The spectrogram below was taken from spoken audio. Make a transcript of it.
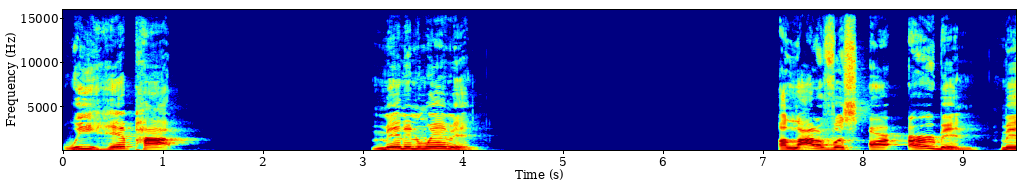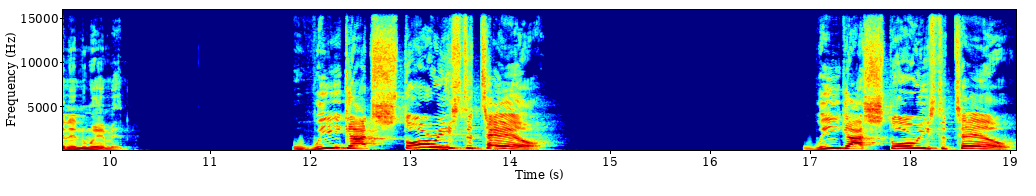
We hip hop men and women. A lot of us are urban men and women. We got stories to tell. We got stories to tell.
